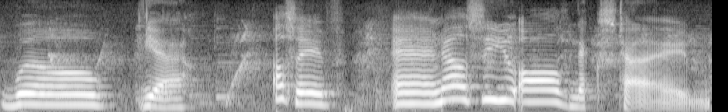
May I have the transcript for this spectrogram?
we'll, yeah, I'll save. And I'll see you all next time.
